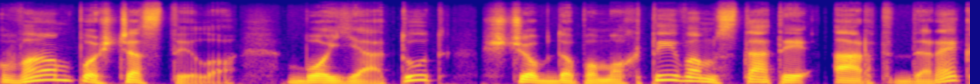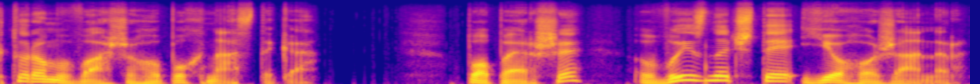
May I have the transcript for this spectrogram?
вам пощастило, бо я тут, щоб допомогти вам стати арт-директором вашого пухнастика. По-перше, визначте його жанр.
